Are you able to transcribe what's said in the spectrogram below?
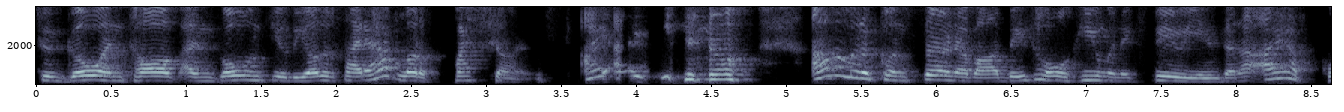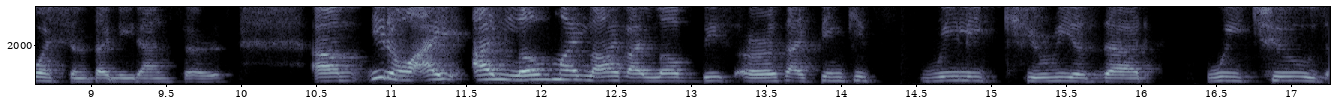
to go and talk and go into the other side. I have a lot of questions. I, I you know, I'm a little concerned about this whole human experience, and I have questions. I need answers. Um, you know, I I love my life. I love this earth. I think it's really curious that we choose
